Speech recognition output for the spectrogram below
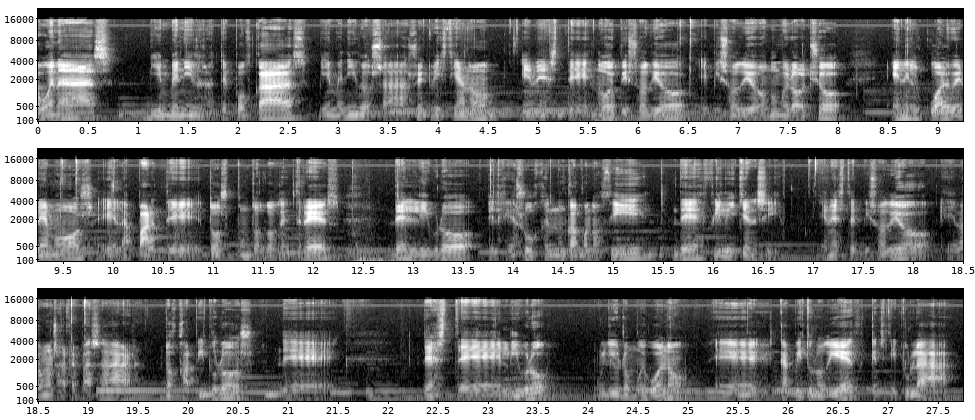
buenas, bienvenidos a este podcast, bienvenidos a Soy Cristiano en este nuevo episodio, episodio número 8, en el cual veremos eh, la parte 2.2 de 3 del libro El Jesús que nunca conocí de Philip Yancey. En este episodio eh, vamos a repasar dos capítulos de, este libro, un libro muy bueno, eh, capítulo 10 que se titula La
